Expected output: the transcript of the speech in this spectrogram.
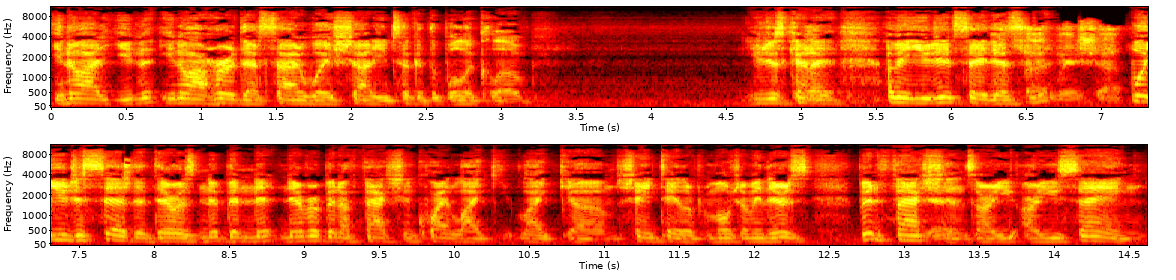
You know, I you, you know I heard that sideways shot you took at the Bullet Club. You just kind of, I mean, you did say shot. Well, you just said that there has been never been a faction quite like like um, Shane Taylor Promotion. I mean, there's been factions. Are you are you saying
